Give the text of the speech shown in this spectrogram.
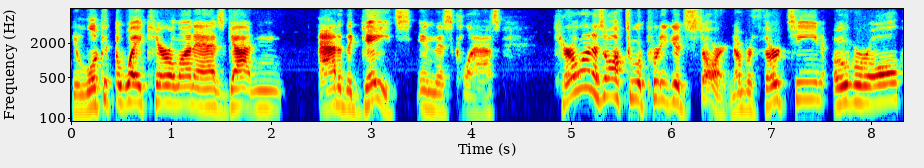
you look at the way Carolina has gotten out of the gates in this class. Carolina's off to a pretty good start. Number 13 overall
